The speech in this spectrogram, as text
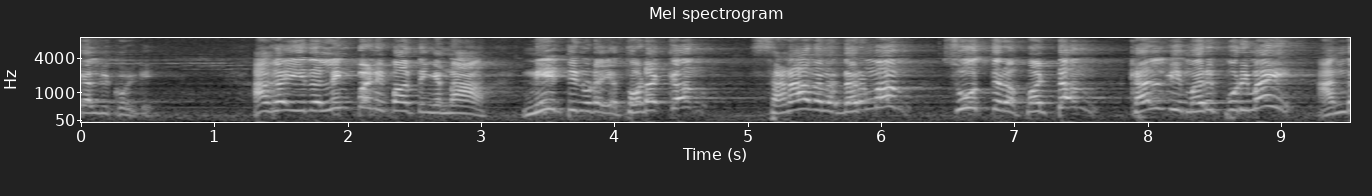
கல்விக் கொள்கை. ஆக இதை லிங்க் பண்ணி பார்த்தீங்கன்னா நீட்டினுடைய தொடக்கம் சனாதன தர்மம் சூத்திர பட்டம் கல்வி மறுப்புரிமை அந்த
